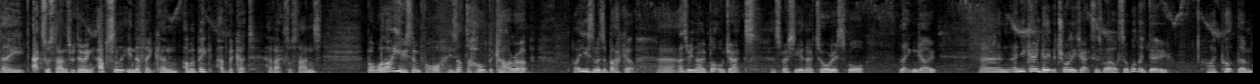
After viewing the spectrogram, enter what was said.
the axle stands were doing absolutely nothing, and I'm a big advocate of axle stands. But what I use them for is not to hold the car up. I use them as a backup. Uh, as we know, bottle jacks, especially, are notorious for letting go, and and you can get it with trolley jacks as well. So what I do, I put them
